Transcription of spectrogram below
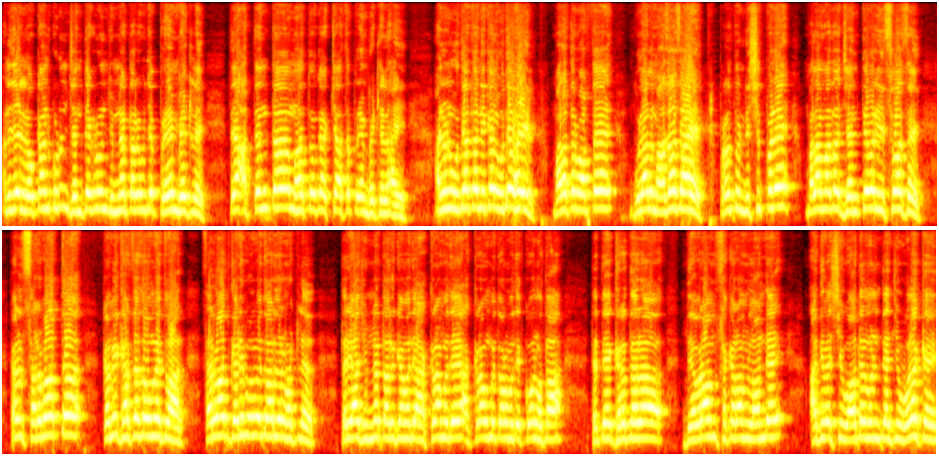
आणि जे लोकांकडून जनतेकडून जुन्नर तालुक्यात जे प्रेम भेटले ते अत्यंत महत्त्वाकांक्षा असं प्रेम भेटलेलं आहे. आणि म्हणून उद्याचा निकाल उद्या होईल मला तर वाटतंय गुलाल माझाच आहे. परंतु निश्चितपणे मला माझा जनतेवर विश्वास आहे. कारण सर्वात कमी खर्चाचा उमेदवार. सर्वात गरीब उमेदवार जर म्हटलं तर या जुन्नर तालुक्यामध्ये अकरामध्ये अकरा उमेदवारामध्ये कोण होता? तर ते खरं तर देवराम सकाराम लांडे आदिवासी वादळ म्हणून त्यांची ओळख आहे.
